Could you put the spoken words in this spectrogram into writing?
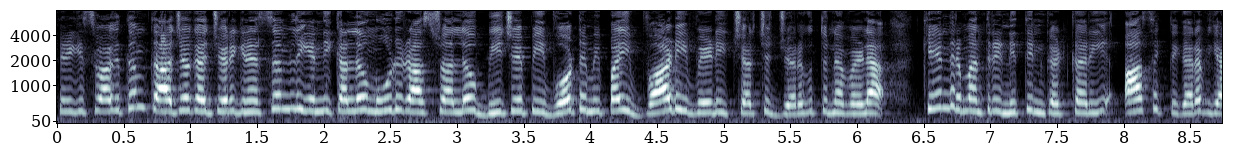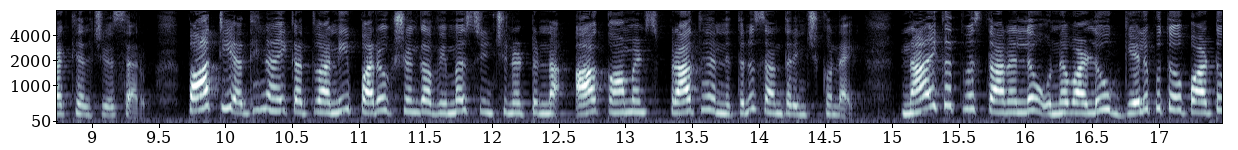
తిరిగి స్వాగతం. తాజాగా జరిగిన అసెంబ్లీ ఎన్నికల్లో మూడు రాష్ట్రాల్లో బీజేపీ ఓటమిపై వాడి వేడి చర్చ జరుగుతున్న వేళ కేంద్ర మంత్రి నితిన్ గడ్కరీ ఆసక్తికర వ్యాఖ్యలు చేశారు. పార్టీ అధినాయకత్వాన్ని పరోక్షంగా విమర్శించినట్టున్న ఆ కామెంట్స్ ప్రాధాన్యతను సంతరించుకున్నాయి. నాయకత్వ స్థానంలో ఉన్నవాళ్ళు గెలుపుతో పాటు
